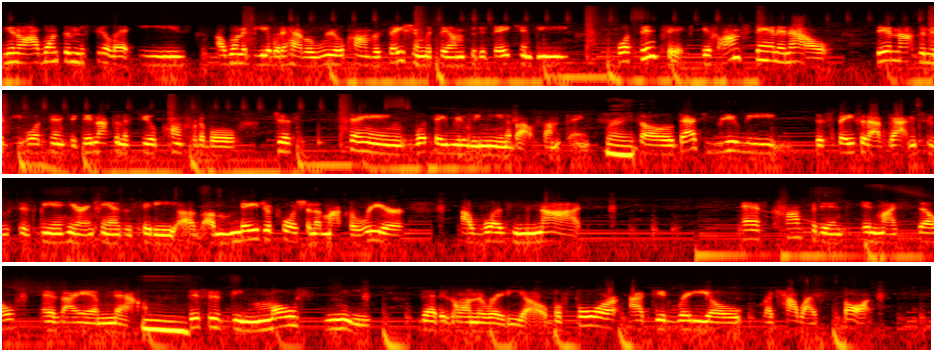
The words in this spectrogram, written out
You know, I want them to feel at ease. I want to be able to have a real conversation with them so that they can be authentic. If I'm standing out, they're not going to be authentic. They're not going to feel comfortable just saying what they really mean about something. Right. So that's really the space that I've gotten to since being here in Kansas City, a, a major portion of my career, I was not as confident in myself as I am now. Mm. This is the most me that is on the radio. Before I did radio like how I thought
